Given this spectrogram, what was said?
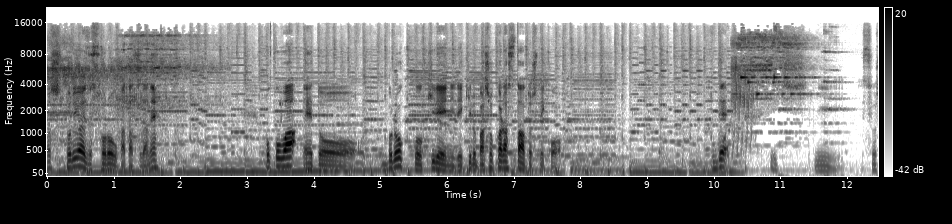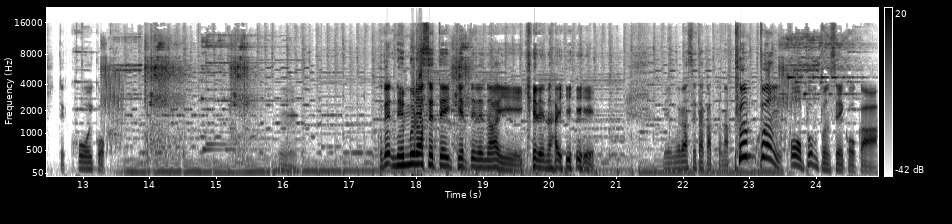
よし、とりあえず揃う形だね。ここは、えっ、ー、と、ブロックをきれいにできる場所からスタートしていこう。で、1、2、そしてこういこうか。うん。で、眠らせていけてない、いけれない。眠らせたかったな。プンプン!おプンプン成功か。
